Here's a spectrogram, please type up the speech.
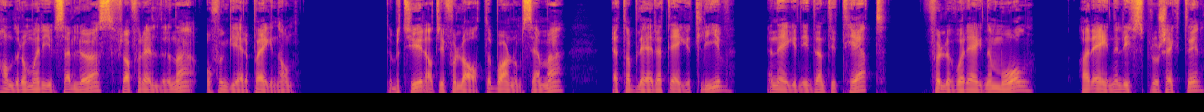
handler om å rive seg løs fra foreldrene og fungere på egen hånd. Det betyr at vi forlater barndomshjemmet, etablerer et eget liv, en egen identitet, følger våre egne mål har egne livsprosjekter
